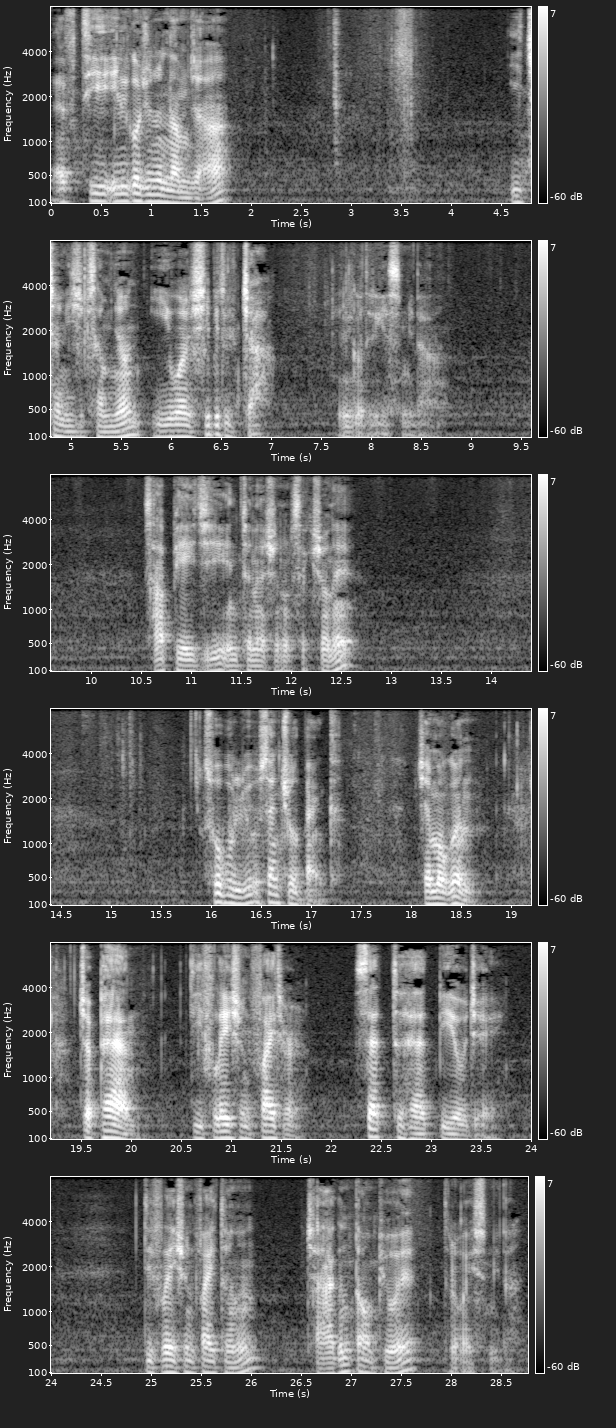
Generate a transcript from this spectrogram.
FT 읽어주는 남자 2023년 2월 11일자 읽어드리겠습니다. 4페이지 International section에 소분류 Central Bank 제목은 Japan Deflation Fighter Set to Head BOJ Deflation Fighter는 작은 따옴표에 들어가 있습니다.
